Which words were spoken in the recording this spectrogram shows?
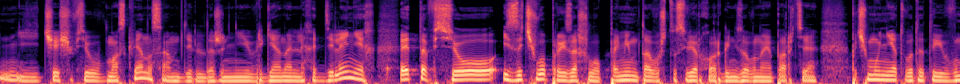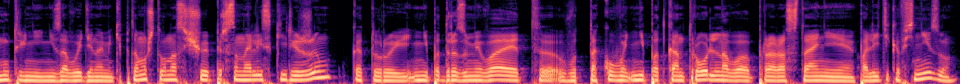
и чаще всего в Москве, на самом деле, даже не в региональных отделениях. Это все из-за чего произошло? Помимо помимо того, что сверху организованная партия, почему нет вот этой внутренней низовой динамики? Потому что у нас еще персоналистский режим, который не подразумевает э, вот такого неподконтрольного прорастания политиков снизу,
